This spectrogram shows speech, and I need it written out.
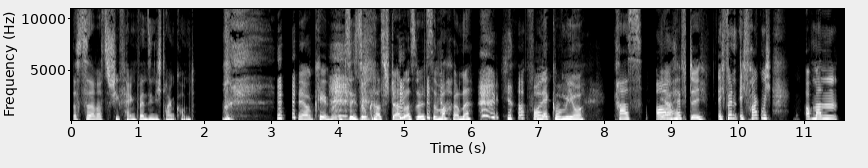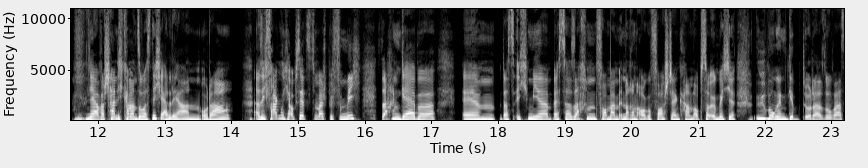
dass da was schief hängt, wenn sie nicht drankommt. Ja, okay. Wenn es dich so krass stört, was willst du machen, ne? Ja, voll. Lecco mio. krass. Oh, Ja, heftig. ich bin, ich frage mich, ob man, ja, wahrscheinlich kann man sowas nicht erlernen, oder? Also ich frage mich, ob es jetzt zum Beispiel für mich Sachen gäbe, ähm, dass ich mir besser Sachen vor meinem inneren Auge vorstellen kann, ob es da irgendwelche Übungen gibt oder sowas.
